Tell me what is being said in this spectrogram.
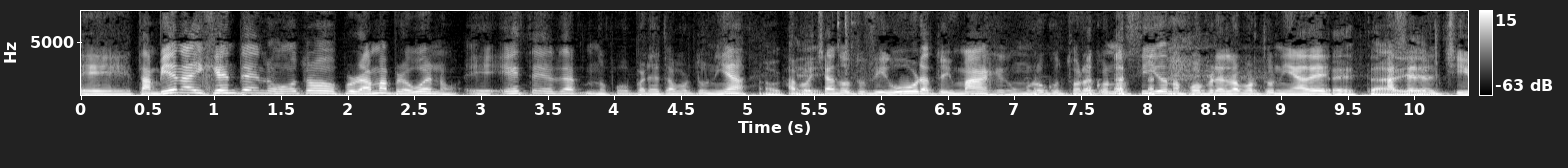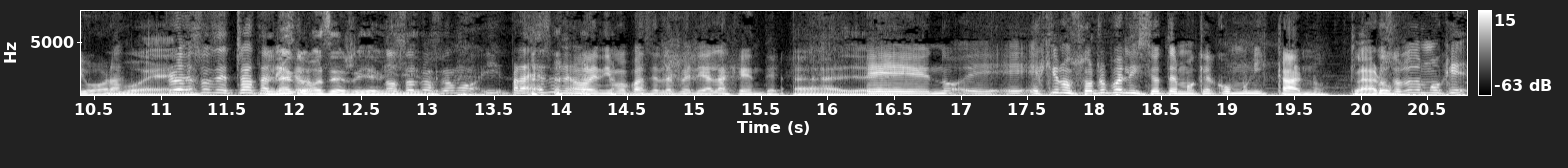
Eh, también hay gente en los otros programas, pero bueno, eh, este es la- no puedo perder esta oportunidad. Ok. Aprovechando tu figura, tu imagen como un locutor reconocido, no puedo perder la oportunidad de Está hacer bien. el chivo, ¿verdad? Bueno. Pero de eso se trata, Mira cómo se ríe, Nosotros somos, y para eso nos venimos, para hacerle feliz a la gente. Ay, ay, ay. Eh, no, es que nosotros, pues, Liceo, tenemos que comunicarnos. Claro. Nosotros tenemos que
